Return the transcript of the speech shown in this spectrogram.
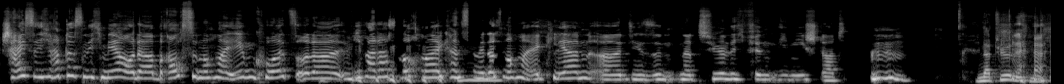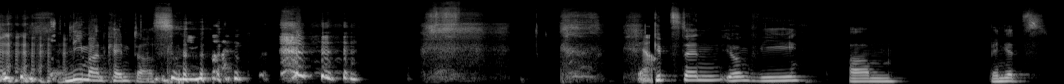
Scheiße, ich habe das nicht mehr oder brauchst du noch mal eben kurz oder wie war das noch mal? Kannst du mir das noch mal erklären? Äh, die sind natürlich finden die nie statt. Natürlich nicht. Niemand kennt das. Niemand. ja. Gibt es denn irgendwie, ähm, wenn jetzt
